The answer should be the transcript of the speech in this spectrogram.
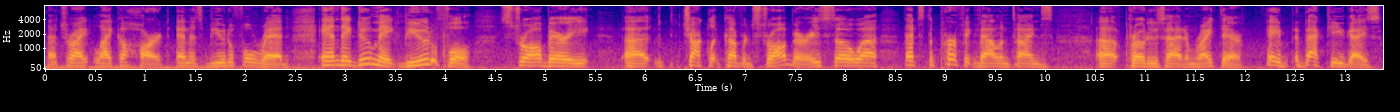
that's right, like a heart, and it's beautiful red. And they do make beautiful strawberry, uh, chocolate covered strawberries, so uh, that's the perfect Valentine's uh, produce item right there. Hey, back to you guys.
